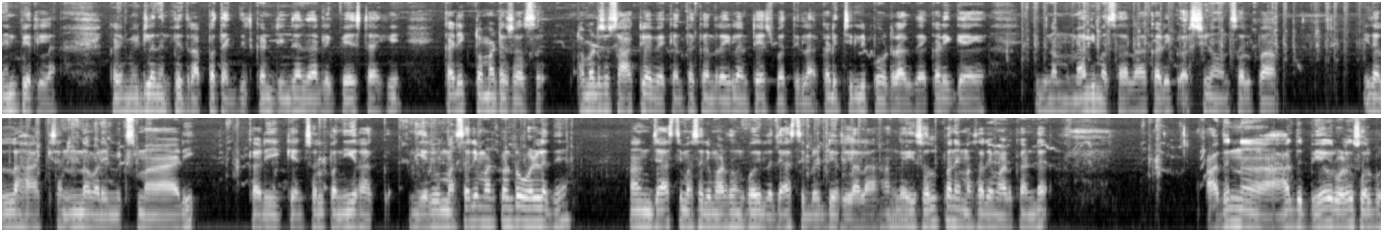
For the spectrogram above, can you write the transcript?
ನೆನಪಿರಲಿಲ್ಲ. ಕಡೆ ಮಿಡ್ಲ ನೆನಪಿದ್ರೆ ಅಪ್ಪ ತೆಗೆದಿಟ್ಕೊಂಡು ಜಿಂಜರ್ ಗಾರ್ಲಿಕ್ ಪೇಸ್ಟ್ ಹಾಕಿ ಕಡೆಗೆ ಟೊಮೆಟೊ ಸಾಸ್ ಟೊಮೆಟೊ ಸಾಸ್ ಹಾಕ್ಲೇಬೇಕು ಅಂತಕ್ಕಂದ್ರೆ ಇಲ್ಲ ಟೇಸ್ಟ್ ಬರ್ತಿಲ್ಲ. ಕಡೆಗೆ ಚಿಲ್ಲಿ ಪೌಡ್ರ್ ಆಗಿದೆ. ಕಡೆಗೆ ಇದು ನಮ್ಮ ಮ್ಯಾಗಿ ಮಸಾಲ, ಕಡೆಗೆ ಅರಿಶಿಣ ಒಂದು ಸ್ವಲ್ಪ ಇದೆಲ್ಲ ಹಾಕಿ ಚೆಂದ ಮಾಡಿ ಮಿಕ್ಸ್ ಮಾಡಿ ಕಡೆಗೆ ಸ್ವಲ್ಪ ನೀರು ಹಾಕಿ ನೀರು ಮಸಾಲೆ ಮಾಡ್ಕೊಂಡ್ರೆ ಒಳ್ಳೆಯದೇ ನಾನು ಜಾಸ್ತಿ ಮಸಾಲೆ ಮಾಡ್ಕೊಂಡು ಹೋಗಿಲ್ಲ, ಜಾಸ್ತಿ ಬ್ರೆಡ್ ಇರಲಿಲ್ಲ, ಹಾಗಾಗಿ ಸ್ವಲ್ಪನೇ ಮಸಾಲೆ ಮಾಡ್ಕೊಂಡು. ಅದನ್ನು ಅದು ಬೇವ್ರೊಳಗೆ ಸ್ವಲ್ಪ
